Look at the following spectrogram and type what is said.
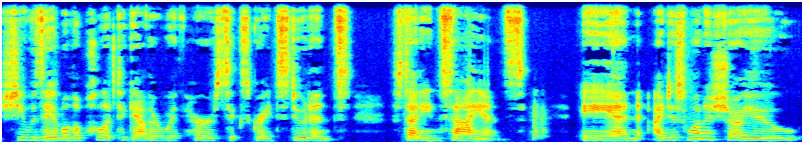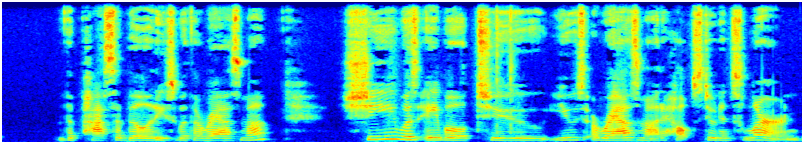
she was able to pull it together with her sixth grade students studying science. And I just want to show you the possibilities with Aurasma. She was able to use Aurasma to help students learn.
